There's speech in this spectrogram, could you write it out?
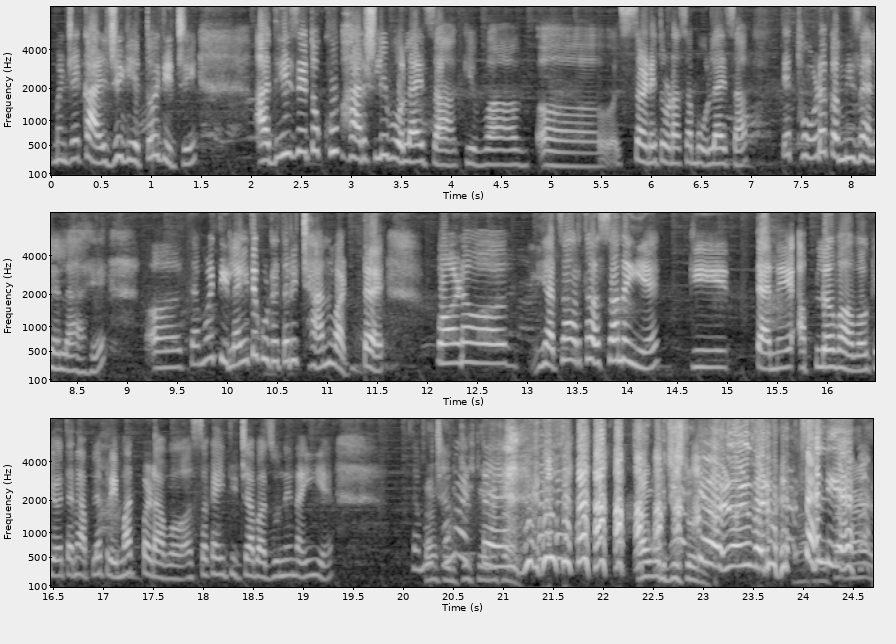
म्हणजे काळजी घेतोय तिची. आधी जे तो खूप हार्शली बोलायचा किंवा अ, सडेतोडाचा बोलायचा ते थोडं कमी झालेलं आहे. त्यामुळे तिलाही ते कुठेतरी छान वाटतंय. पण अ, ह्याचा अर्थ असा नाही आहे की त्याने आपलं व्हावं किंवा त्याने आपल्या प्रेमात पडावं असं काही तिच्या बाजूने नाही आहे त्यामुळे छान वाटतंय. हळूहळू बडबड चालली आहे.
